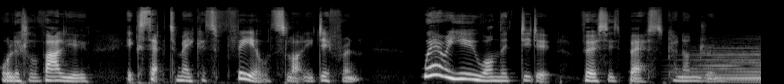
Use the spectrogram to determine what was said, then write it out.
or little value, except to make us feel slightly different. Where are you on the did it versus best conundrum?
